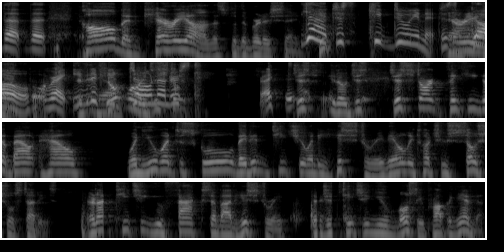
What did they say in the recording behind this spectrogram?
the the calm and carry on. That's what the British say. Yeah, just keep doing it. Just go. On. Right. Even if, if you don't, don't understand. Right. Just you know, just just start thinking about how when you went to school, they didn't teach you any history. They only taught you social studies. They're not teaching you facts about history. They're just teaching you mostly propaganda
